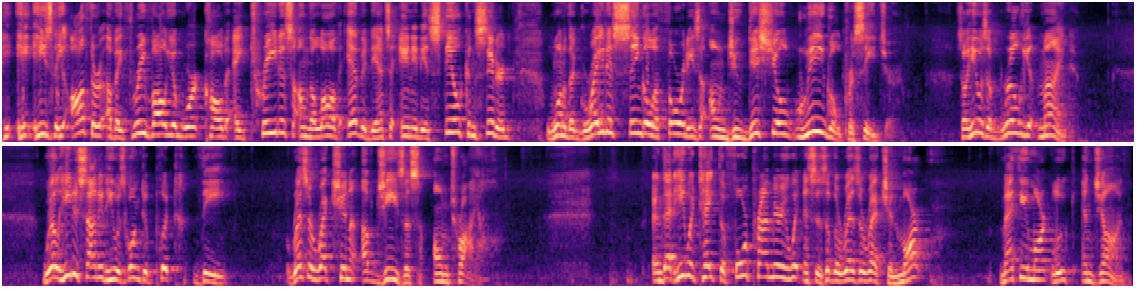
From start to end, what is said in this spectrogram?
He, he, he's the author of a three volume work called A Treatise on the Law of Evidence, and it is still considered one of the greatest single authorities on judicial legal procedure. So he was a brilliant mind. Well, he decided he was going to put the resurrection of Jesus on trial. And that he would take the four primary witnesses of the resurrection Mark, Matthew, Mark, Luke, and John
